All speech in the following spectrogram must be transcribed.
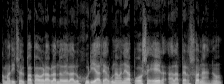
como ha dicho el Papa ahora hablando de la lujuria, de alguna manera poseer a la persona, ¿no?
